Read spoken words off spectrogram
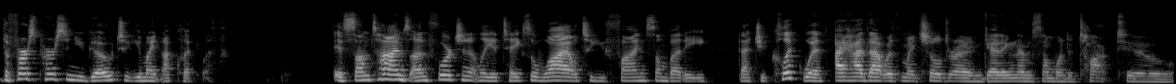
the first person you go to, you might not click with. It's sometimes, unfortunately, it takes a while till you find somebody that you click with. I had that with my children, getting them someone to talk to.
